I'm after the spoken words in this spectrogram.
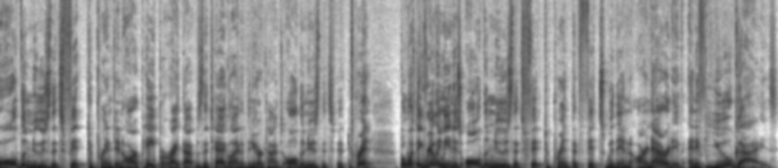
all the news that's fit to print in our paper, right? That was the tagline of the New York Times all the news that's fit to print. But what they really mean is all the news that's fit to print that fits within our narrative. And if you guys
